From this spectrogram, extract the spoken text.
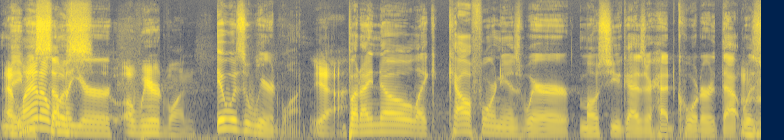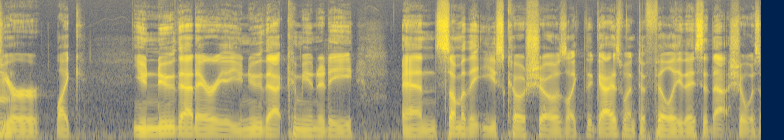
maybe Atlanta some was of your a weird one. it was a weird one. Yeah. But I know like California is where most of you guys are headquartered. That was Mhm. your like you knew that area, you knew that community. And some of the East Coast shows, like the guys went to Philly, they said that show was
